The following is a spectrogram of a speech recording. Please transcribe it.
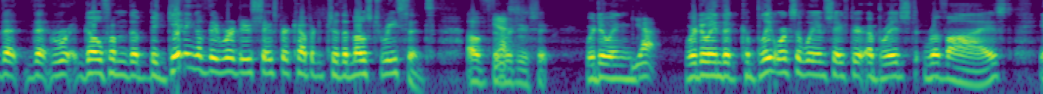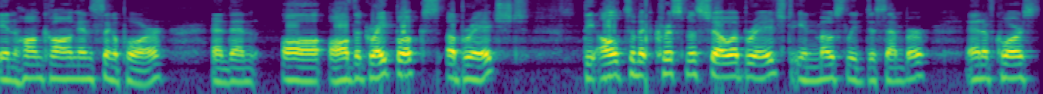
that that re- go from the beginning of the Reduced Shakespeare Company to the most recent of the yes. Reduced. We're doing yeah. We're doing the complete works of William Shakespeare, abridged, revised in Hong Kong and Singapore, and then all, all the great books abridged, the ultimate Christmas show abridged in mostly December, and of course,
